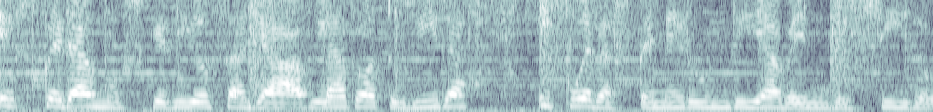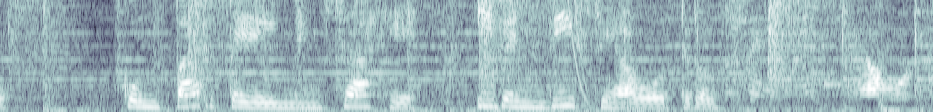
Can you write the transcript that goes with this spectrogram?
Esperamos que Dios haya hablado a tu vida y puedas tener un día bendecido. Comparte el mensaje y bendice a otros. Bendice a otros.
